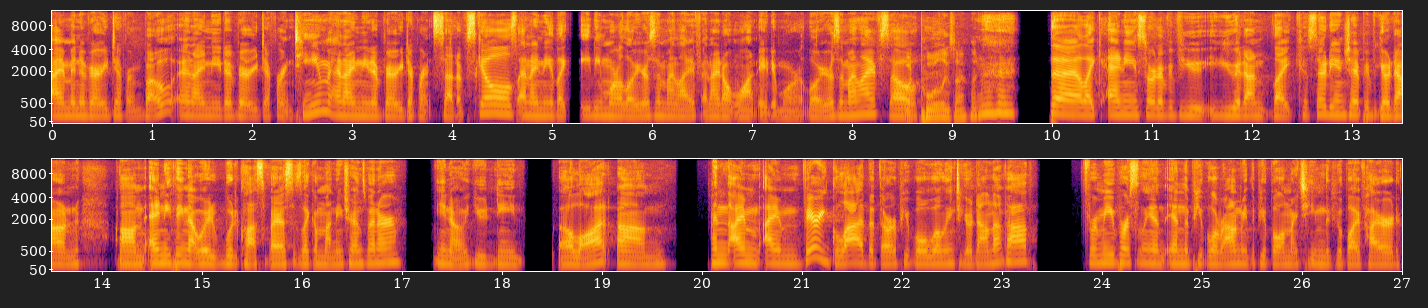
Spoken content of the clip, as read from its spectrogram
I'm in a very different boat, and I need a very different team, and I need a very different set of skills, and I need like 80 more lawyers in my life, and I don't want 80 more lawyers in my life. So what pool exactly? the like any sort of if you you go down like custodianship, if you go down um, anything that would would classify us as like a money transmitter, you know, you need a lot. Um, and I'm I'm very glad that there are people willing to go down that path. For me personally, and, and the people around me, the people on my team, the people I've hired,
